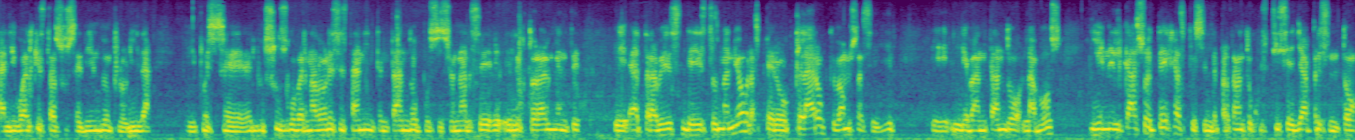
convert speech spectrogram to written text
al igual que está sucediendo en Florida. Y pues sus gobernadores están intentando posicionarse electoralmente eh, a través de estas maniobras, pero claro que vamos a seguir eh, levantando la voz. Y en el caso de Texas, pues el Departamento de Justicia ya presentó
